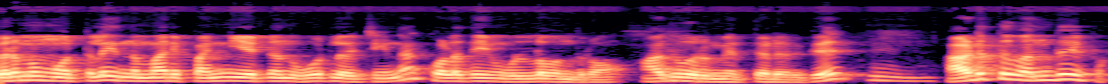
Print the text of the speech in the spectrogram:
பிரம்ம முகூர்த்தத்தில் இந்த மாதிரி பண்ணி எடுத்து வந்து வீட்டில் வச்சீங்கன்னா குலதெய்வம் உள்ள வந்துடும் அது ஒரு மெத்தட் இருக்கு. அடுத்து வந்து இப்ப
